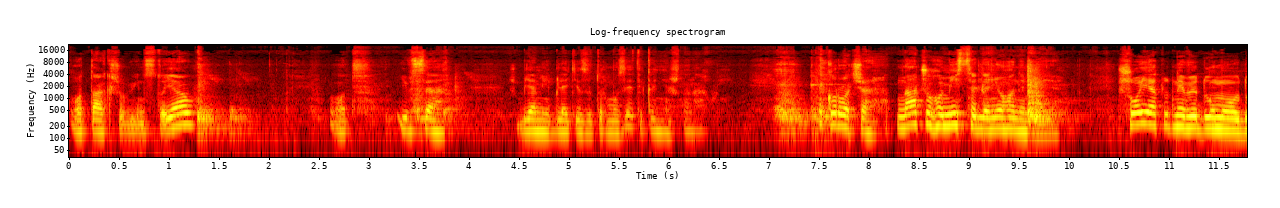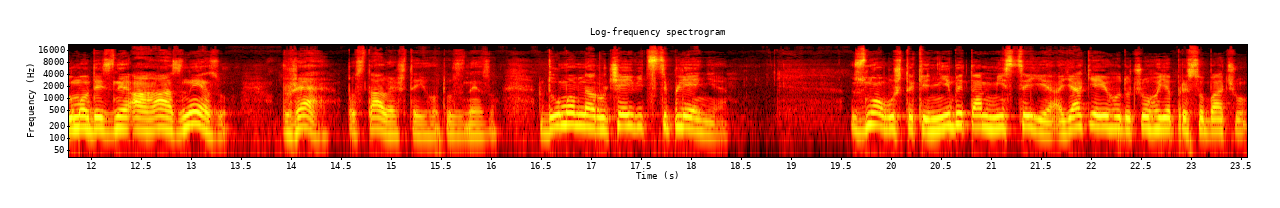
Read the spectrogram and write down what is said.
Отак, щоб він стояв. От, і все. Щоб я міг, блядь, і затормозити, звісно, нахуй. Коротше, начого місця для нього немає. Що я тут не видумав? Думав десь зни... а, а, знизу. Вже поставиш ти його тут знизу. Думав на ручей від сцеплення. Знову ж таки, ніби там місце є. А як я його до чого я присобачу,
